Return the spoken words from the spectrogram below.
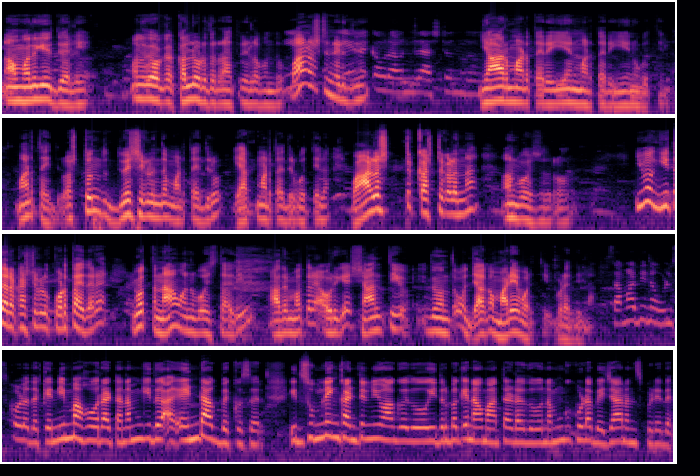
ನಾವು ಮಲಗಿದ್ವಿ ಅಲ್ಲಿ. ಮಲಗುವಾಗ ಕಲ್ಲು ಹೊಡೆದ್ರು ರಾತ್ರಿ ಎಲ್ಲ ಬಂದು. ಭಾಳಷ್ಟು ನಡೆದಿದೆ. ಯಾರು ಮಾಡ್ತಾರೆ ಏನು ಮಾಡ್ತಾರೆ ಏನು ಗೊತ್ತಿಲ್ಲ. ಮಾಡ್ತಾಯಿದ್ರು ಅಷ್ಟೊಂದು ದ್ವೇಷಗಳಿಂದ ಮಾಡ್ತಾಯಿದ್ರು ಯಾಕೆ ಮಾಡ್ತಾಯಿದ್ರು ಗೊತ್ತಿಲ್ಲ. ಭಾಳಷ್ಟು ಕಷ್ಟಗಳನ್ನು ಅನುಭವಿಸಿದ್ರು ಅವರು. ಇವಾಗ ಈ ಥರ ಕಷ್ಟಗಳು ಕೊಡ್ತಾ ಇದ್ದಾರೆ. ಇವತ್ತು ನಾವು ಅನುಭವಿಸ್ತಾ ಇದ್ದೀವಿ ಆದರೆ ಮಾತ್ರ ಅವರಿಗೆ ಶಾಂತಿ ಇದು ಅಂತ ಒಂದು ಜಾಗ ಮಾಡೇ ಬರ್ತೀವಿ ಬಿಡೋದಿಲ್ಲ. ಸಮಾಧಿನ ಉಳಿಸ್ಕೊಳ್ಳೋದಕ್ಕೆ ನಿಮ್ಮ ಹೋರಾಟ ನಮ್ಗೆ ಇದು ಎಂಡ್ ಆಗಬೇಕು ಸರ್. ಇದು ಸುಮ್ಮನೆ ಹಿಂಗೆ ಕಂಟಿನ್ಯೂ ಆಗೋದು ಇದ್ರ ಬಗ್ಗೆ ನಾವು ಮಾತಾಡೋದು ನಮಗೂ ಕೂಡ ಬೇಜಾರು ಅನಿಸ್ಬಿಟ್ಟಿದೆ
